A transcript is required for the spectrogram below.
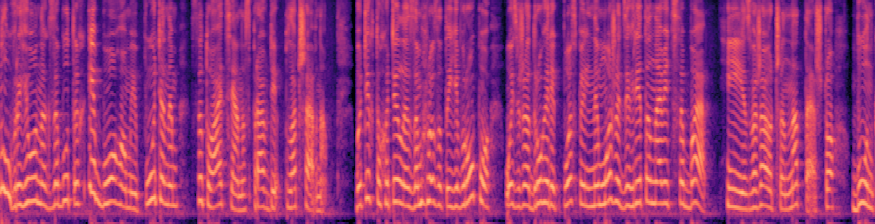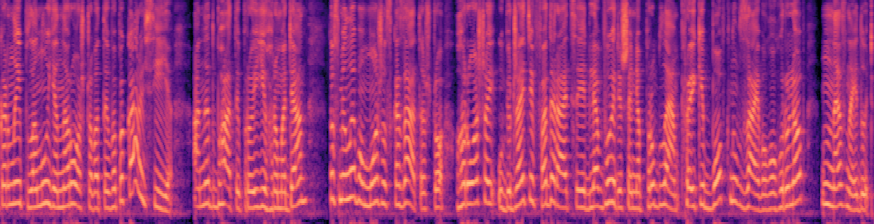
ну в регіонах забутих і Богом, і Путіним, ситуація насправді плачевна. Бо ті, хто хотіли заморозити Європу, ось вже другий рік поспіль не можуть зігріти навіть себе. І зважаючи на те, що бункерний планує нарощувати ВПК Росії, а не дбати про її громадян, то сміливо можу сказати, що грошей у бюджеті Федерації для вирішення проблем, про які бовкнув зайвого Гурульов, не знайдуть.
